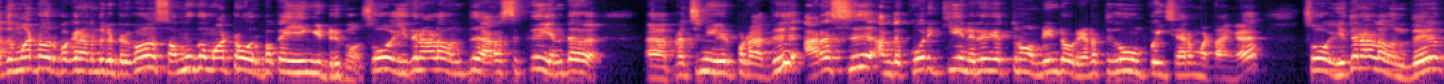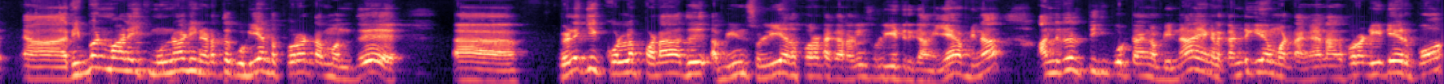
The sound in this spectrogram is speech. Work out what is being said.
அது மட்டும் ஒரு பக்கம் நடந்துகிட்டு இருக்கும். சமூக மாற்றம் ஒரு பக்கம் இயங்கிட்டு இருக்கும். சோ இதனால வந்து அரசுக்கு எந்த பிரச்சனையும் ஏற்படாது. அரசு அந்த கோரிக்கையை நிறைவேற்றணும் அப்படின்ற ஒரு இடத்துக்கும் போய் சேர மாட்டாங்க. ஸோ இதனால வந்து ரிப்பன் மாலைக்கு முன்னாடி நடத்தக்கூடிய அந்த போராட்டம் வந்து விலக்கி கொள்ளப்படாது அப்படின்னு சொல்லி அந்த போராட்டக்காரர்கள் சொல்லிட்டு இருக்காங்க. ஏன் அப்படின்னா அந்த இடத்துல தூக்கி போட்டாங்க அப்படின்னா எங்களை கண்டுக்கவே மாட்டாங்க. நாங்கள் போராடிட்டே இருப்போம்.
